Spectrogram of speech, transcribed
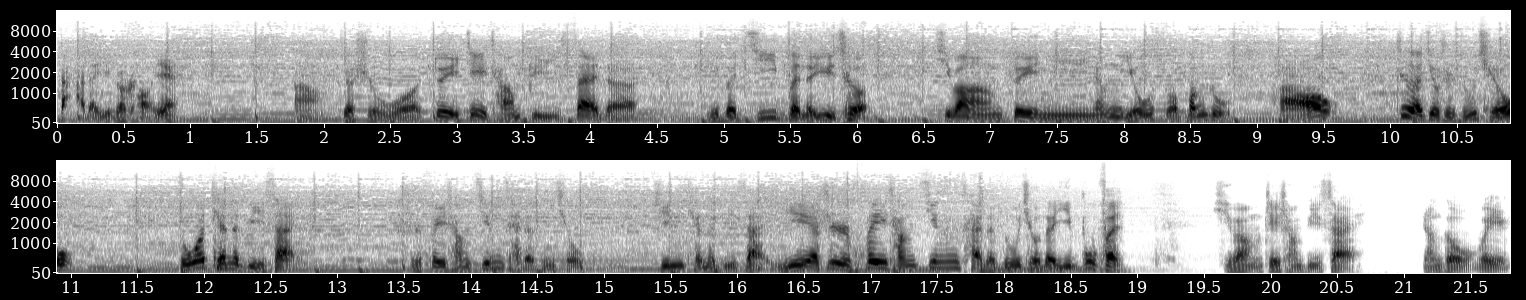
大的一个考验。啊，这是我对这场比赛的一个基本的预测。希望对你能有所帮助。好，这就是足球。昨天的比赛是非常精彩的足球，今天的比赛也是非常精彩的足球的一部分。希望这场比赛能够为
